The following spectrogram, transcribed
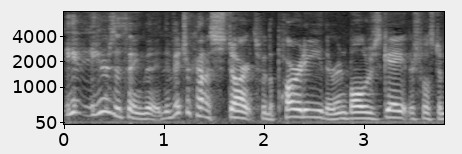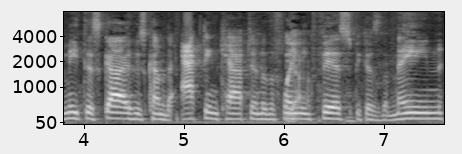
here, here's the thing: the, the adventure kind of starts with a party. They're in Baldur's Gate. They're supposed to meet this guy who's kind of the acting captain of the Flaming Yeah. Fist because the main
